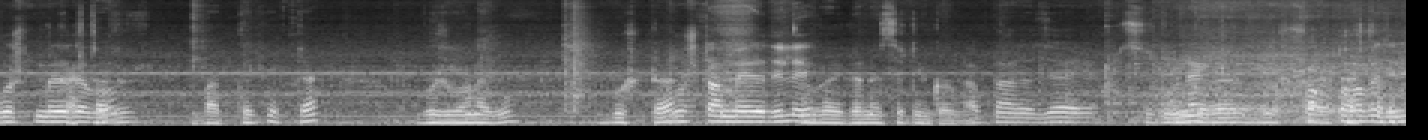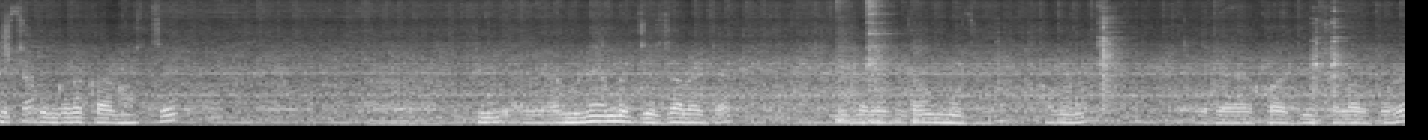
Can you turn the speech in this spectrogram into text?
বুশ মেরে দেবো। বাদ থেকে একটা বুশ বানাবো। বুশটা বুশটা মেরে দিলে আমরা এখানে সেটিং করব। আপনার যে সেটিং করার শক্ত হবে জিনিসটা। সেটিং করার কারণ হচ্ছে অ্যালুমিনিয়ামের যে জ্বালাইটা এই জ্বালাইটা তেমন মজবুত হবে না। এটা কয়েকদিন চলার পরে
